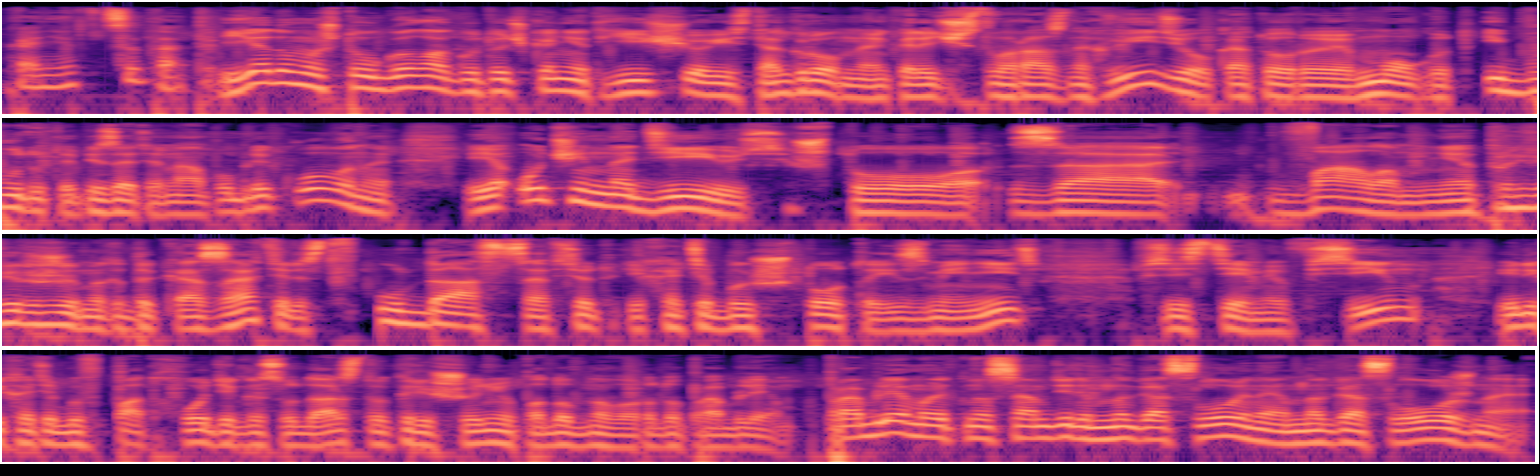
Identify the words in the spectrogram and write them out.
Конец цитаты. Я думаю, что у «ГУЛАГу.нет» еще есть огромное количество разных видео, которые могут и будут обязательно опубликованы, и я очень надеюсь, что за валом неопровержимых доказательств удастся все-таки хотя бы что-то изменить в системе ФСИН или хотя бы в подходе государства к решению подобного рода проблем. Проблема эта на самом деле многослойная, многосложная.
